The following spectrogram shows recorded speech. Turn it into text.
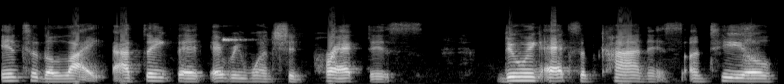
into the light, I think that everyone should practice doing acts of kindness until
